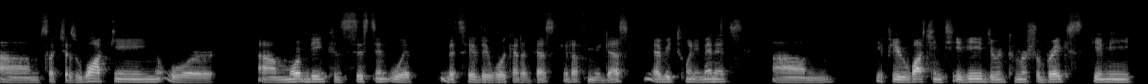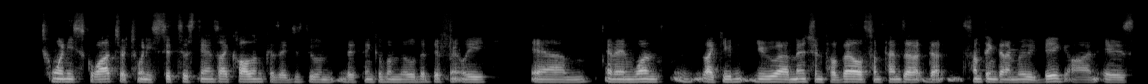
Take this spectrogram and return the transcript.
um, such as walking or um, more being consistent with let's say if they work at a desk get up from your desk every 20 minutes um, if you're watching tv during commercial breaks give me 20 squats or 20 sit to stands i call them because they just do them they think of them a little bit differently um, and then one like you you uh, mentioned pavel sometimes that, that something that i'm really big on is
